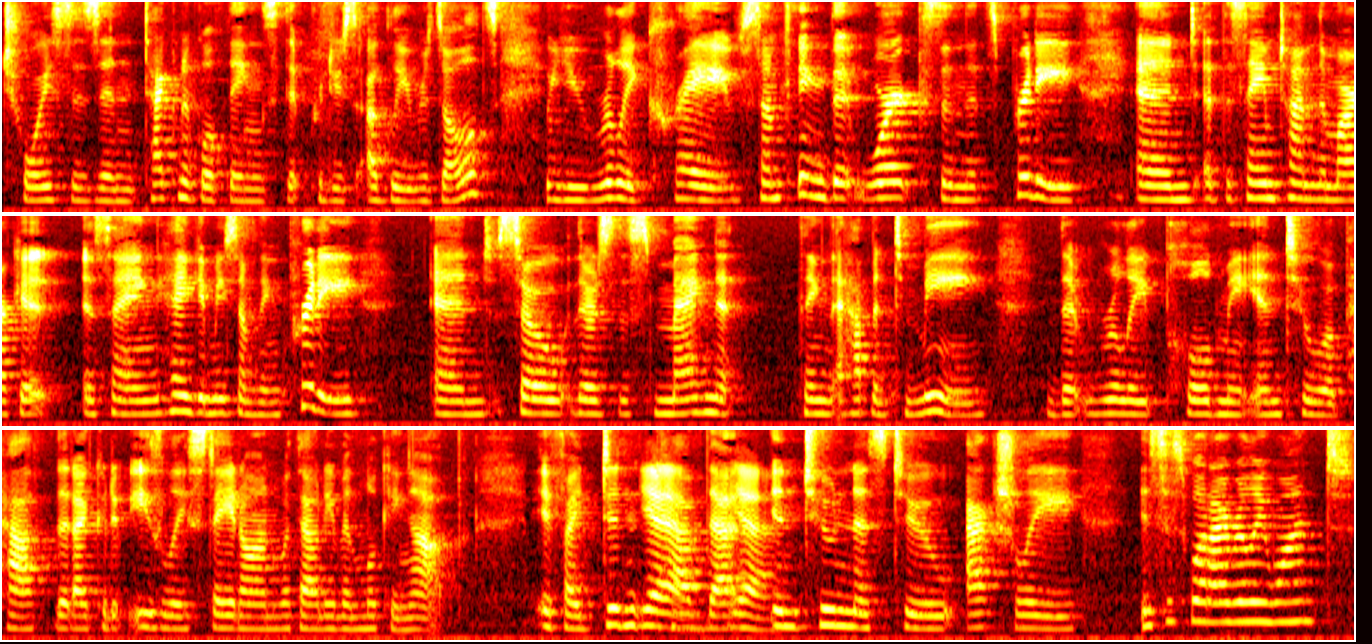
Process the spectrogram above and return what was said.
choices and technical things that produce ugly results. You really crave something that works and that's pretty. And at the same time, the market is saying, hey, give me something pretty. And so there's this magnet thing that happened to me that really pulled me into a path that I could have easily stayed on without even looking up. If I didn't Yeah, have that yeah. in tuneness to actually, is this what I really want?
